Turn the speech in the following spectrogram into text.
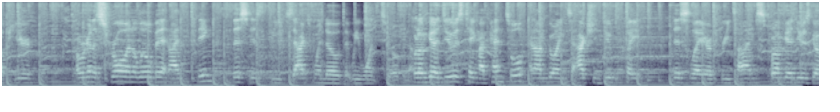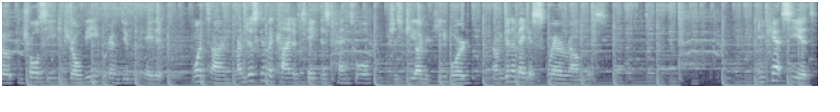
up here, and we're gonna scroll in a little bit and I think this is the exact window that we want to open up. What I'm gonna do is take my pen tool and I'm going to actually duplicate this layer three times. What I'm gonna do is go Control C, Control V. We're gonna duplicate it one time. I'm just gonna kind of take this pen tool, which is G on your keyboard, and I'm gonna make a square around this. And you can't see it,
